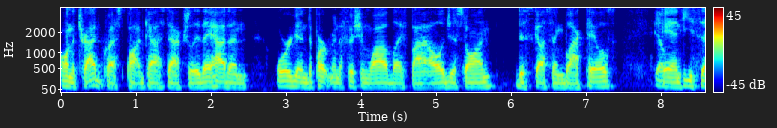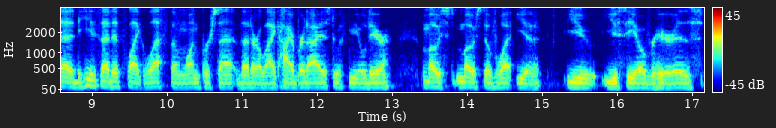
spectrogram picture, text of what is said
on the TradQuest podcast. Actually, they had an Oregon Department of Fish and Wildlife biologist on discussing blacktails, Yep. and he said he said it's like less than one percent that are like hybridized with mule deer. Most most of what you you you see over here is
